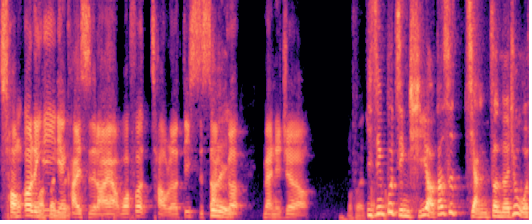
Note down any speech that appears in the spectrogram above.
从二零一一年开始来啊，Watford 炒了第十三个 manager 哦，已经不惊奇啊。但是讲真的，就我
